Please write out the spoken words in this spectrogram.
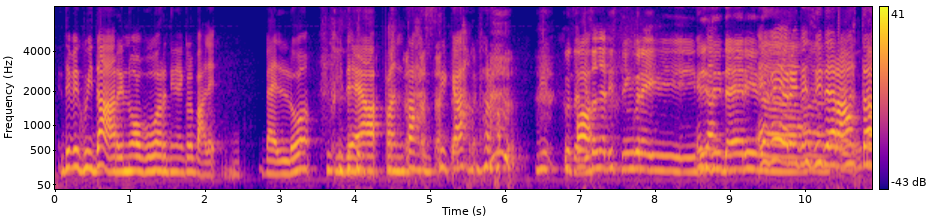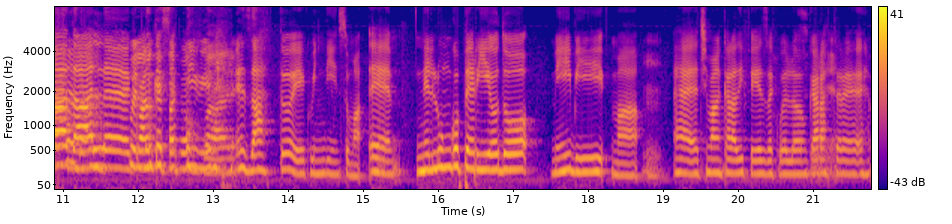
deve guidare il nuovo ordine globale. Bello, idea fantastica, però di- Scusa, bisogna distinguere i Esatto. desideri È da- vero, è desiderata Eh, dal quello che è fare. Esatto, e quindi insomma, eh, nel lungo periodo, maybe, ma Mm. eh, ci manca la difesa quello è un Sì. carattere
